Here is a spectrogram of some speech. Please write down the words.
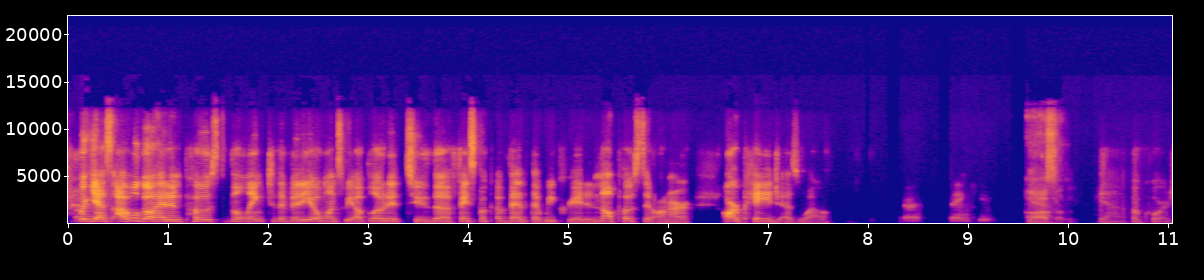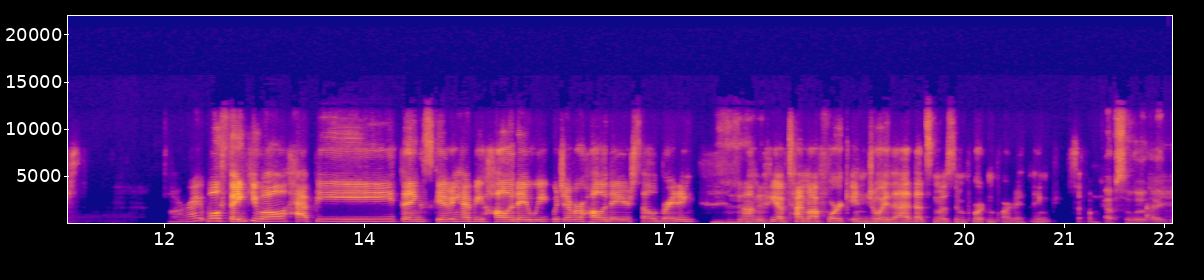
but yes, I will go ahead and post the link to the video once we upload it to the Facebook event that we created, and I'll post it on our our page as well. Good. Thank you. Awesome. Yeah, yeah of course. All right. Well, thank you all. Happy Thanksgiving. Happy holiday week, whichever holiday you're celebrating. Um, if you have time off work, enjoy that. That's the most important part, I think. So, absolutely.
